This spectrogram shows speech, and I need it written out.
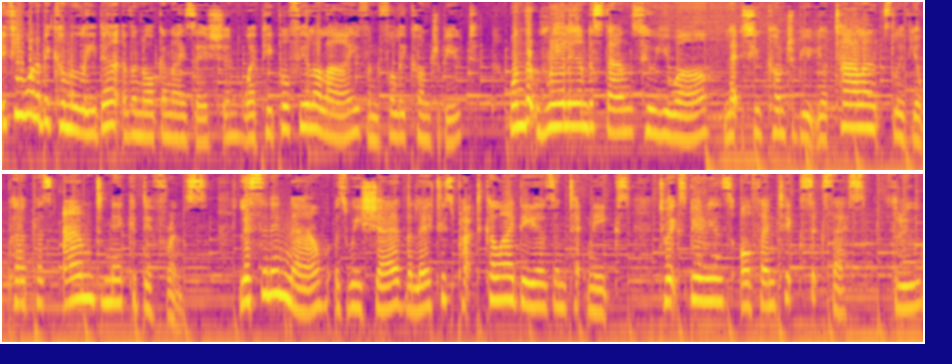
If you want to become a leader of an organisation where people feel alive and fully contribute, one that really understands who you are, lets you contribute your talents, live your purpose, and make a difference. Listen in now as we share the latest practical ideas and techniques to experience authentic success through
